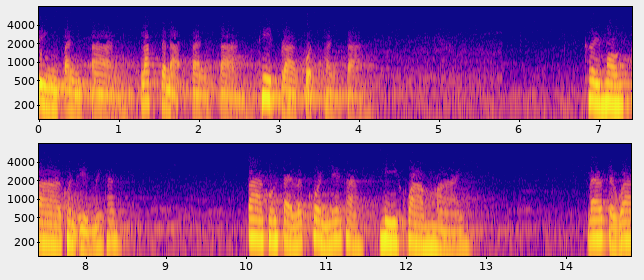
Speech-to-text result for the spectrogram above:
สิ่งต่างๆ ลักษณะต่างๆ ที่ปรากฏทางตาเคยมองตาคนอื่นไหมคะ ตาของแต่ละคนเนี่ยค่ะ มีความหมาย แล้วแต่ว่า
